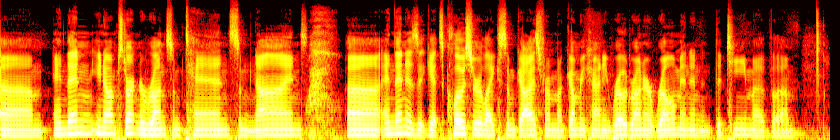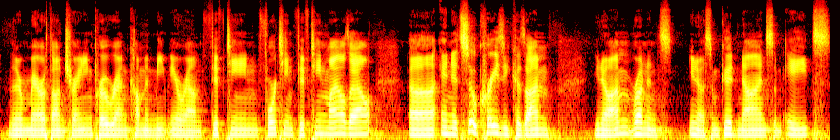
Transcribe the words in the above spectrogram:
um, and then you know I'm starting to run some tens, some nines. Uh, and then as it gets closer, like some guys from Montgomery County Roadrunner, Roman, and the team of um, their marathon training program come and meet me around 15, 14, 15 miles out. Uh, and it's so crazy because I'm, you know, I'm running, you know, some good nines, some eights.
